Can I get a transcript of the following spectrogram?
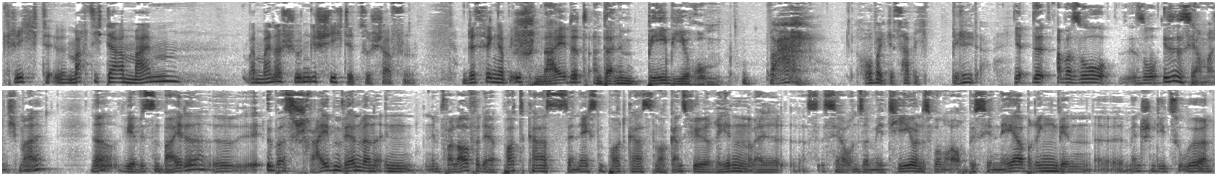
kriegt, äh, macht sich da an meinem an meiner schönen Geschichte zu schaffen. Und deswegen habe ich. Schneidet an deinem Baby rum. Bah, Robert, jetzt habe ich Bilder. Ja, aber so, so ist es ja manchmal. Ne? Wir wissen beide, äh, übers Schreiben werden wir in, im Verlaufe der Podcasts, der nächsten Podcasts noch ganz viel reden, weil das ist ja unser Metier und das wollen wir auch ein bisschen näher bringen, den äh, Menschen, die zuhören.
